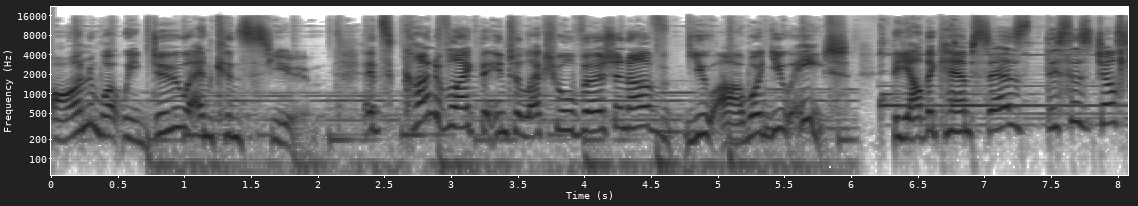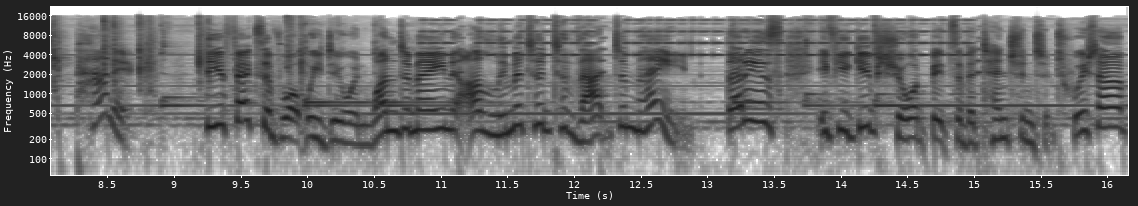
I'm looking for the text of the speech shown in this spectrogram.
on what we do and consume. It's kind of like the intellectual version of you are what you eat. The other camp says this is just panic. The effects of what we do in one domain are limited to that domain. That is, if you give short bits of attention to Twitter,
